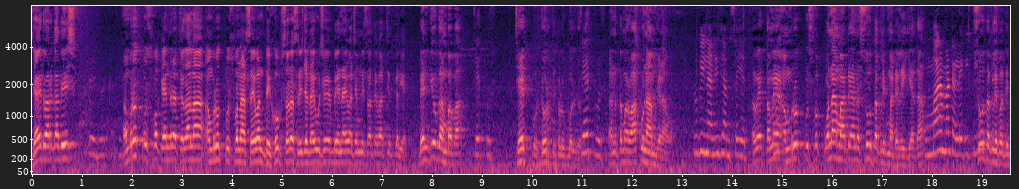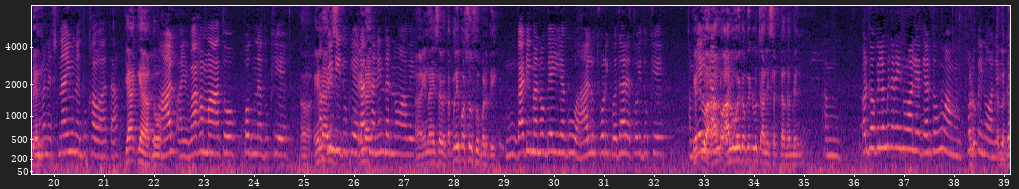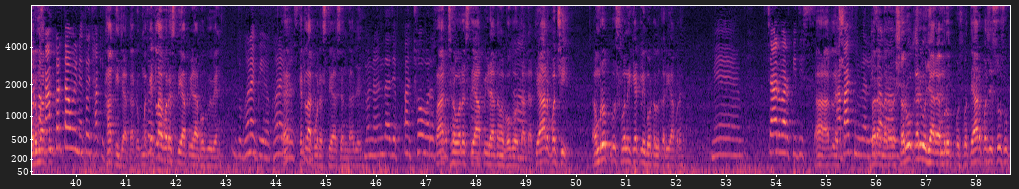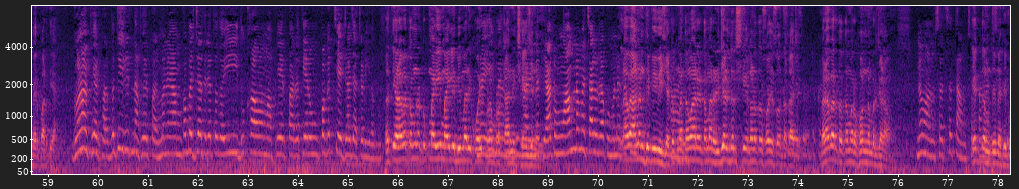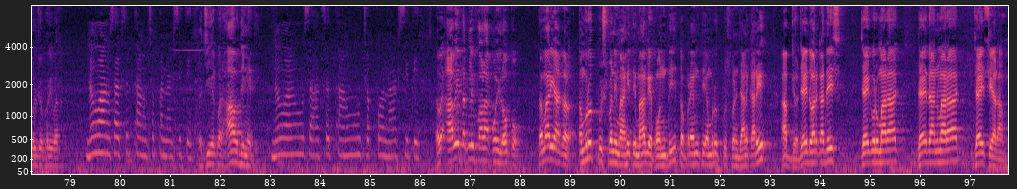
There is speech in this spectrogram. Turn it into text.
જય દ્વારકાધીશ. અમૃત પુષ્પ કેન્દ્ર ચલાલા અમૃત પુષ્પના સેવનથી ખૂબ સરસ રિઝલ્ટ આવ્યું છે. બેન આવ્યા છે એમની સાથે વાતચીત કરીએ. બેન કયું ગામ બાબા જેતપુર. જેતપુર. જોરથી થોડુંક બોલજો. જેતપુર. અને તમારું આખું નામ જણાવો. રૂબીના નિજામ સૈયદ. હવે તમે અમૃત પુષ્પ કોના માટે અને શું તકલીફ માટે લઈ ગયા હતા? હું મારા માટે લઈ ગઈ હતી. શું તકલીફ હતી બેન? મને સ્નાયુના દુખાવા હતા. ક્યાં ક્યાં હતો? હાલ વાહમાં હતો પગના દુખે એના પીંડી દુખે રાતના નીંદર ન આવે. એના હિસાબે તકલીફો શું શું પડતી? હું ગાડીમાં નો બેહી શકું હાલું થોડીક વધારે તોય દુખે. કેટલું હાલું હાલું હોય તો કેટલું ચાલી શકતા હતા બેન? આમ અડધો કિલોમીટર નો હાલે કે અડધો હું આમ થોડુંક નો હાલે એટલે ઘરમાં કામ કરતા હોય ને તોય થાકી થાકી જતા ટૂંકમાં. કેટલા વર્ષથી આ પીડા ભોગવી બેન? તો ઘણા ઘણા વર્ષ કેટલાક વર્ષથી હશે અંદાજે? મને અંદાજે પાંચ છ વર્ષ પાંચ છ વર્ષથી આ પીડા તમે ભોગવતા હતા. ત્યાર પછી અમૃત પુષ્પની કેટલી બોટલ કરી આપણે? મેં ચાર વાર પીધી હા એટલે આ પાંચમી વાર લઈ બરાબર. શરૂ કર્યું જ્યારે અમૃત પુષ્પ. ત્યાર પછી શું શું ફેરફાર થયા? ઘણો ફેરફાર બધી રીતના ફેરફાર. મને આમ કબજિયાત રહેતો તો ઈ દુખાવામાં ફેરફાર. અત્યારે હું પગથિયે જાજા ચડી શકું અત્યારે હવે તમને ટૂંકમાં ઈ માયલી બીમારી કોઈ પણ પ્રકારની છે જ નથી. આ તો હું આમનામ જ ચાલુ રાખું મને હવે આનંદથી પીવી છે. ટૂંકમાં તમારે તમારે રિઝલ્ટ દ્રષ્ટિએ ગણો તો સો સો ટકા છે. બરાબર? તો તમારો ફોન નંબર જણાવો. નવાણું સાત સત્તાણું એકદમ ધીમેથી બોલજો ફરી વાર નવ્વાણું સાત સત્તાણું છપ્પન આઠ સિત્તેર. હજી એકવાર હાવ ધીમેથી. નવ્વાણું સાત સત્તાણું છપ્પન આઠ સિત્તેર. હવે આવી તકલીફ વાળા કોઈ લોકો તમારી આગળ અમૃત પુષ્પની માહિતી માગે ફોનથી, તો પ્રેમથી અમૃત પુષ્પની જાણકારી આપજો. જય દ્વારકાધીશ, જય ગુરુ મહારાજ, જય દાન મહારાજ, જય સિયારામ.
